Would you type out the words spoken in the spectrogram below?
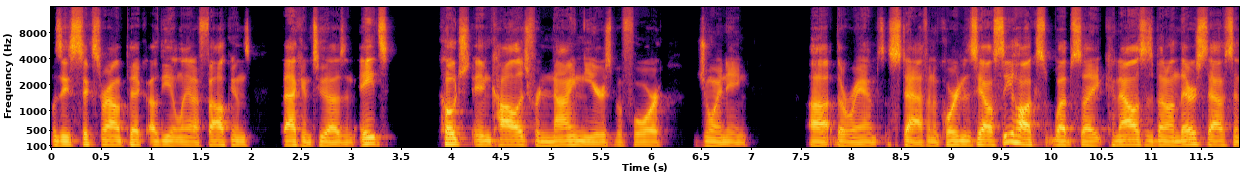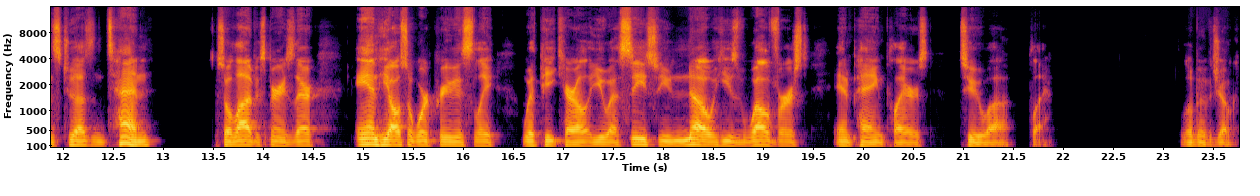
was a sixth round pick of the Atlanta Falcons back in 2008. Coached in college for nine years before joining uh, the Rams staff. And according to the Seattle Seahawks website, Canales has been on their staff since 2010. So a lot of experience there. And he also worked previously with Pete Carroll at USC. So you know he's well versed in paying players to uh, play. A little bit of a joke.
